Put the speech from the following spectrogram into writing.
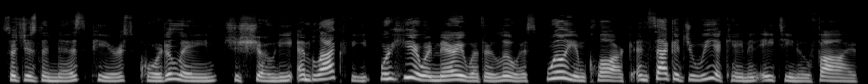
such as the Nez Perce, Coeur d'Alene, Shoshone, and Blackfeet, were here when Meriwether Lewis, William Clark, and Sacagawea came in 1805.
